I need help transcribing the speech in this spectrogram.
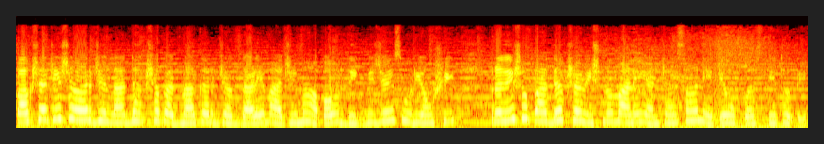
पक्षाचे शहर जिल्हाध्यक्ष पद्माकर जगदाळे माजी महापौर दिग्विजय सूर्यवंशी प्रदेश उपाध्यक्ष विष्णू माने यांच्यासह नेते उपस्थित होते.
